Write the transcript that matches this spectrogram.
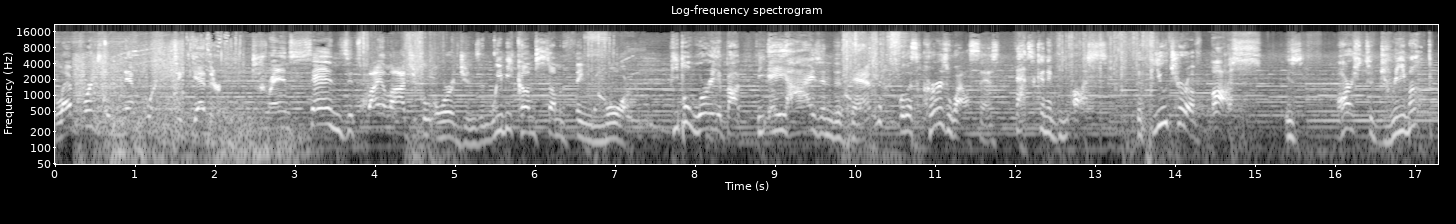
leveraged and networked together, transcends its biological origins and we become something more. People worry about the AIs and the them. Well, as Kurzweil says, that's going to be us. The future of us is ours to dream up.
